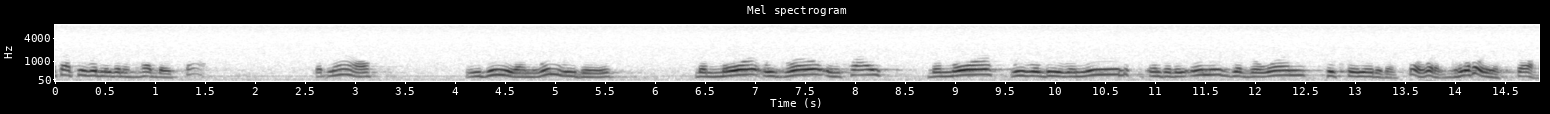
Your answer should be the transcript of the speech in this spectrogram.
In fact, we wouldn't even have had those thoughts. But now, we do, and when we do, the more we grow in Christ, the more we will be renewed into the image of the one who created us. Boy, what a glorious thought.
